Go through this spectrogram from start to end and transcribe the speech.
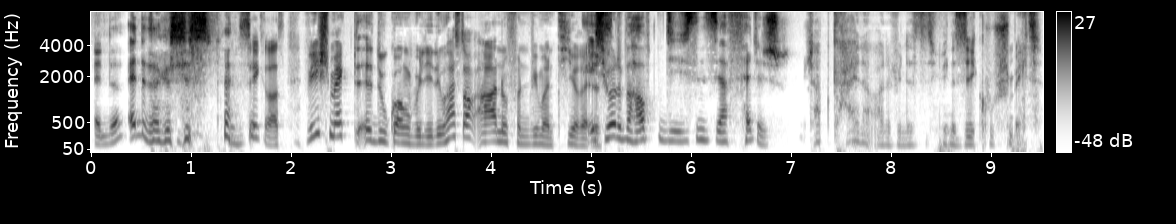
Ende. Ende der Geschichte. Seegras. Wie schmeckt äh, Dugong, Willi? Du hast auch Ahnung von, wie man Tiere isst. Ich würde behaupten, die sind sehr fettig. Ich habe keine Ahnung, wie eine, wie eine Seekuh schmeckt.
